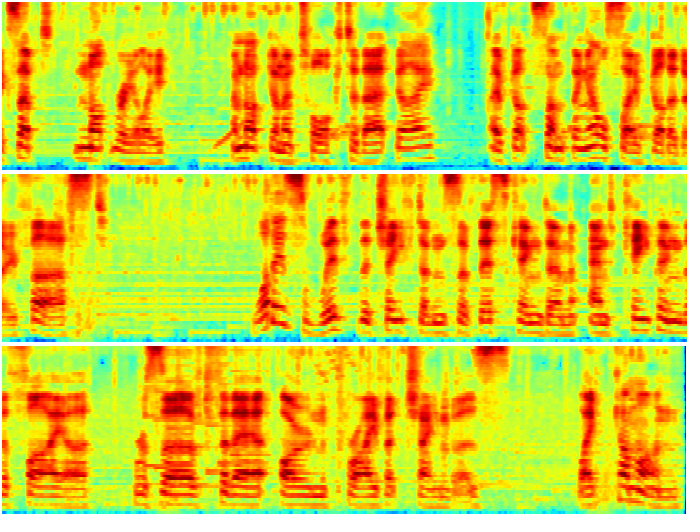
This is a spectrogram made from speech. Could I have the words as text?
Except, not really. I'm not gonna talk to that guy. I've got something else I've gotta do first. What is with the chieftains of this kingdom and keeping the fire reserved for their own private chambers? Like, come on.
